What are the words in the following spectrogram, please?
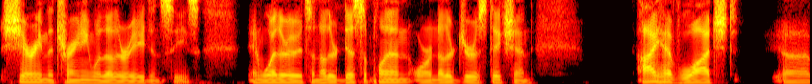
sharing the training with other agencies and whether it's another discipline or another jurisdiction, I have watched uh,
